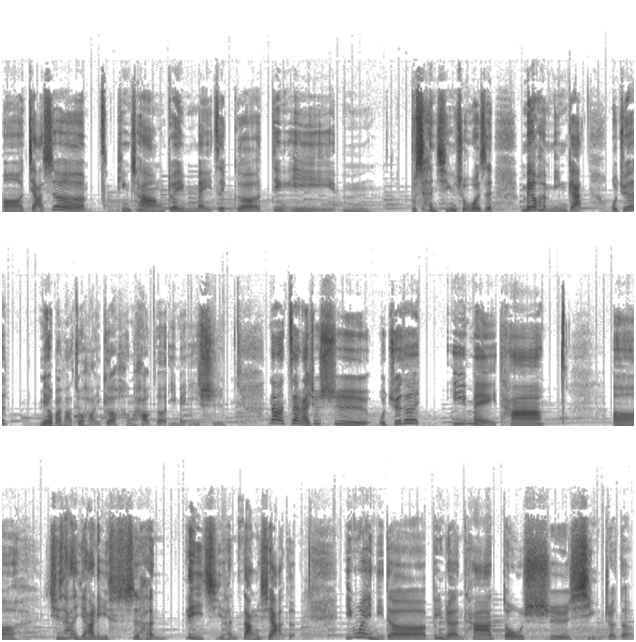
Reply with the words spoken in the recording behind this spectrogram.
呃，假设平常对美这个定义，嗯。不是很清楚，或者是没有很敏感，我觉得没有办法做好一个很好的医美医师。那再来就是，我觉得医美它，呃，其实它的压力是很立即、很当下的，因为你的病人他都是醒着的，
